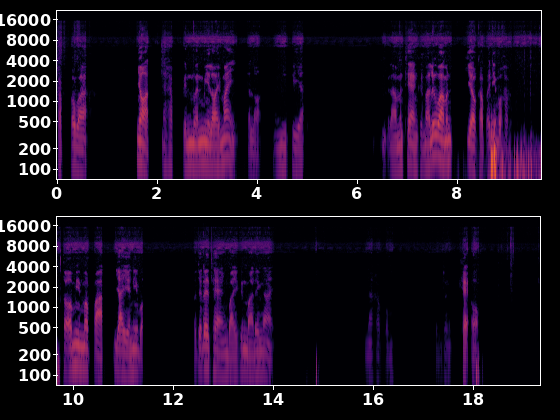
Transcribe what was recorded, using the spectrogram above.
ครับ เพราะว่ายอดนะครับ เป็นเหมือนมีรอยไหม้ตลอดมันมีเพลี้ยเวลามันแทงขึ้นมาหรือว่ามัน กี่ยวกับอันนี้บ่ครับต้องเอามีดมาปาดใยอันนี้บ่เขาจะได้แทงใบขึ้นมาได้ง่าย นะครับ ผม ผมจะแคะออก แท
